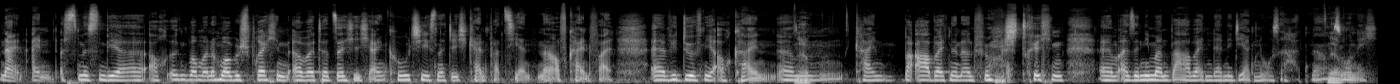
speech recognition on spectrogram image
nein, ein, das müssen wir auch irgendwann mal nochmal besprechen, aber tatsächlich ein Coach ist natürlich kein Patient, ne? auf keinen Fall. Äh, wir dürfen ja auch kein, ähm, ja. kein bearbeiten, in Anführungsstrichen, ähm, also niemand bearbeiten, der eine Diagnose hat, ne? Ja. so nicht.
